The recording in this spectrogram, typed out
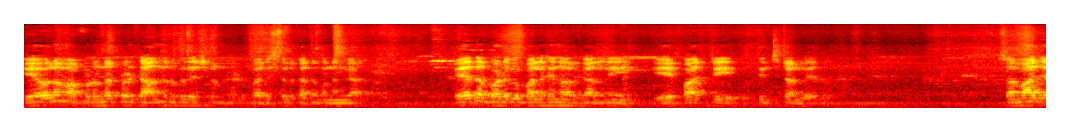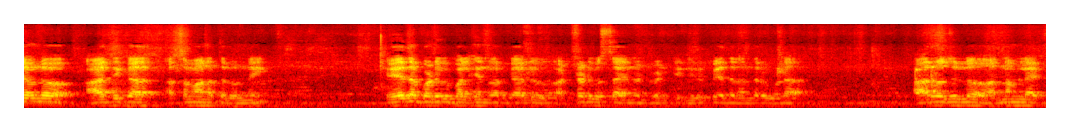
కేవలం అప్పుడున్నటువంటి ఆంధ్రప్రదేశ్లో ఉన్నటువంటి పరిస్థితులకు అనుగుణంగా పేద బడుగు బలహీన వర్గాలని ఏ పార్టీ గుర్తించడం లేదు. సమాజంలో ఆర్థిక అసమానతలు ఉన్నాయి. పేద బడుగు బలహీన వర్గాలు అట్టడుగు స్థాయి ఉన్నటువంటి నిరుపేదలందరూ కూడా ఆ రోజుల్లో అన్నం లేక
